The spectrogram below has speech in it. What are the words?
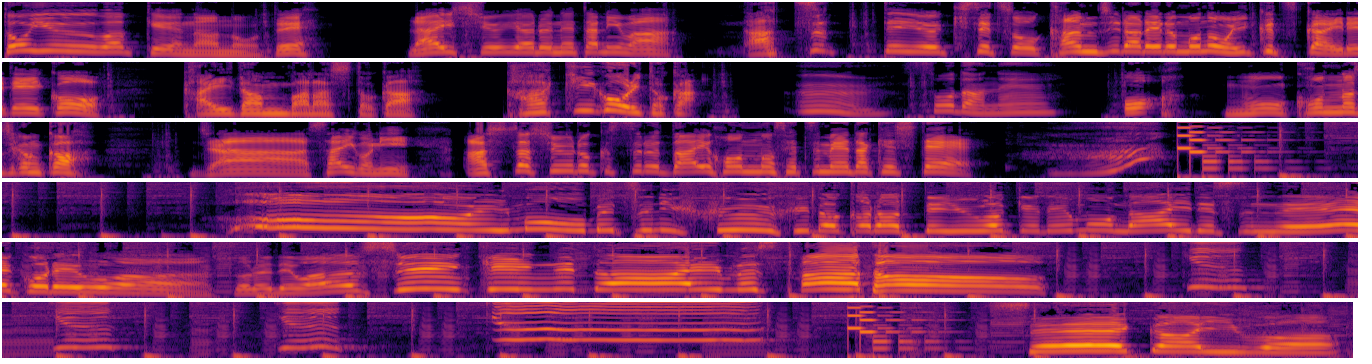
というわけなので来週やるネタには夏っていう季節を感じられるものをいくつか入れていこう。怪談話とかかき氷とか。うんそうだね。おもうこんな時間か。じゃあ最後に明日収録する台本の説明だけして。はーいもう別に夫婦だからっていうわけでもないですねこれは。それではシンキングタイムスタート。ぎゅぎゅぎゅ正解は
